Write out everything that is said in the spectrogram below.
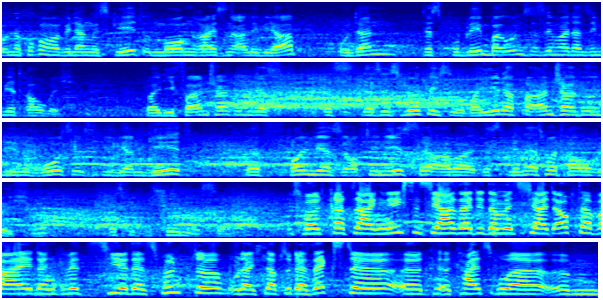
und dann gucken wir mal, wie lange es geht. Und morgen reisen alle wieder ab. Und dann, das Problem bei uns ist immer, dann sind wir traurig. Weil die Veranstaltung, das, das, das ist wirklich so. Bei jeder Veranstaltung, die so groß ist, die dann geht, da freuen wir uns auf die nächste, aber das, wir sind erstmal traurig. Ne? Das wird schön ist. Ja. Ich wollte gerade sagen, nächstes Jahr seid ihr damit Sicherheit auch dabei. Dann wird es hier das fünfte oder ich glaube sogar sechste äh, Karlsruher ähm,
